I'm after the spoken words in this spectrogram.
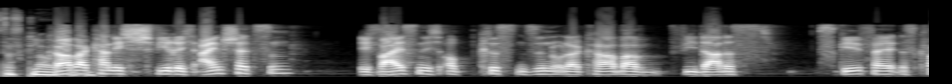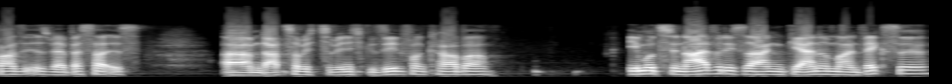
Das glaube ich. Körper kann ich schwierig einschätzen. Ich weiß nicht, ob Christensen oder Körper, wie da das Skillverhältnis quasi ist, wer besser ist. Ähm, dazu habe ich zu wenig gesehen von Körper. Emotional würde ich sagen, gerne mal ein Wechsel.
